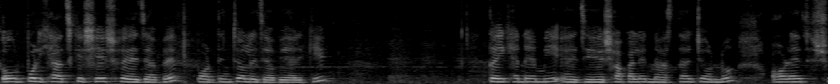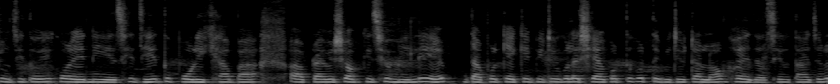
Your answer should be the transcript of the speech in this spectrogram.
ওর পরীক্ষা আজকে শেষ হয়ে যাবে। পরদিন চলে যাবে আর কি। তো এখানে আমি যে সকালের নাস্তার জন্য অরেঞ্জ সুজি তৈরি করে নিয়েছি। যেহেতু পরীক্ষা বা প্রায় সব কিছু মিলিয়ে তারপর কেকের ভিডিওগুলো শেয়ার করতে করতে ভিডিওটা লং হয়ে যাচ্ছে, তার জন্য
